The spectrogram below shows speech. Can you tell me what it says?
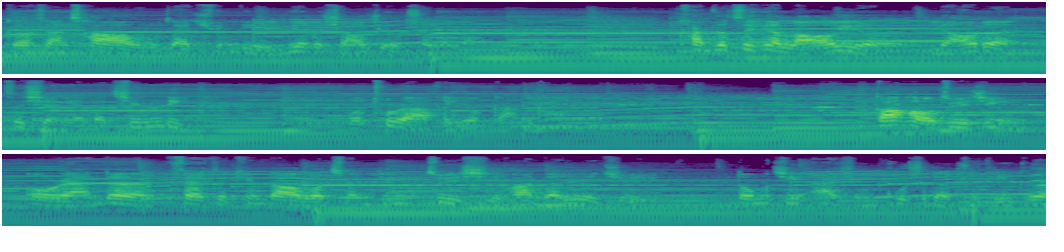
隔三差五在群里约个小酒什么的。看着这些老友聊的这些年的经历，我突然很有感慨。刚好最近偶然的再次听到我曾经最喜欢的日剧《东京爱情故事》的主题歌。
